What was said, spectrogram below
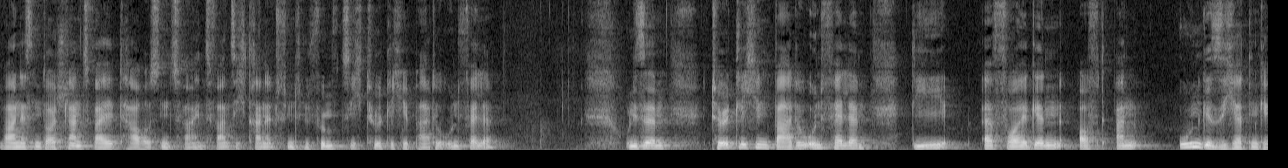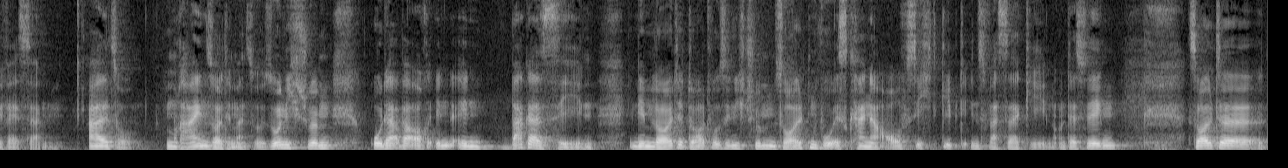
waren es in Deutschland 2022 355 tödliche Badeunfälle. Und diese tödlichen Badeunfälle, die erfolgen oft an ungesicherten Gewässern. Also im Rhein sollte man sowieso nicht schwimmen oder aber auch in, in Baggerseen, in dem Leute dort, wo sie nicht schwimmen sollten, wo es keine Aufsicht gibt, ins Wasser gehen. Und deswegen sollte,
